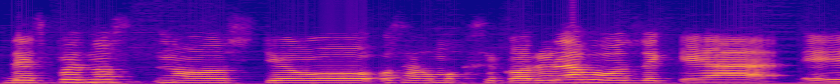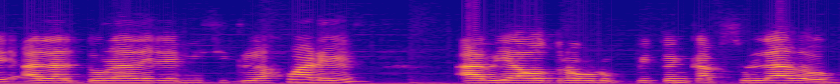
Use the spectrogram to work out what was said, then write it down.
después nos, nos llegó, o sea, como que se corrió la voz de que a, eh, a la altura del hemiciclo Juárez había otro grupito encapsulado,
